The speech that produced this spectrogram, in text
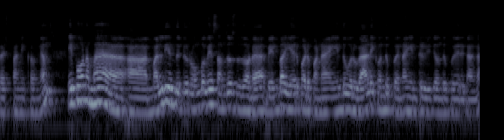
பிரஸ் பண்ணிக்கோங்க. இப்போ நம்ம மல்லி இருந்துட்டு ரொம்பவே சந்தோஷத்தோட வெண்பா ஏற்பாடு பண்ண இந்த ஒரு வேலைக்கு வந்து பார்த்தீங்கன்னா, இன்டர்வியூக்கு வந்து போயிருக்காங்க.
